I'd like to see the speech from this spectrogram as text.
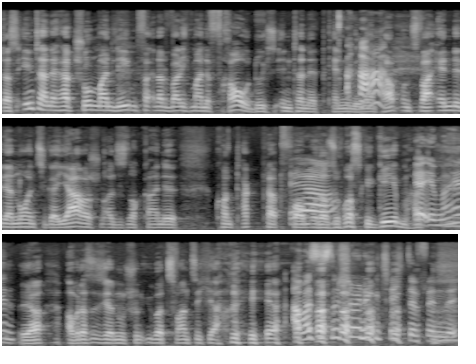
das Internet hat schon mein Leben verändert, weil ich meine Frau durchs Internet kennengelernt habe. Und zwar Ende der 90er Jahre schon, als es noch keine Kontaktplattform ja. oder sowas gegeben hat. Ja, immerhin. Ja, aber das ist ja nun schon über 20 Jahre her. Aber es ist eine schöne Geschichte, finde ich.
